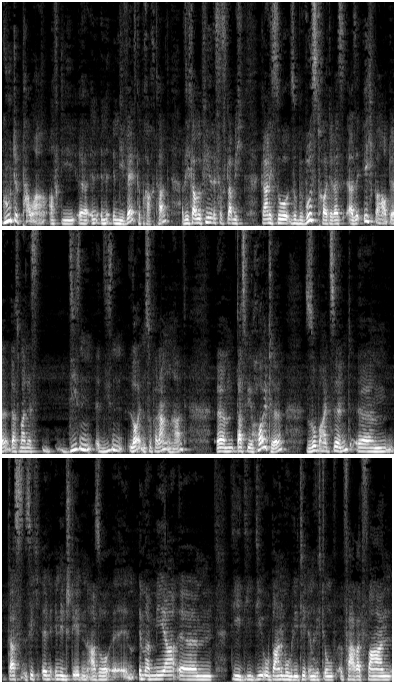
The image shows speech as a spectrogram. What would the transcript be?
gute Power auf die, äh, in, in, in die Welt gebracht hat. Also ich glaube, vielen ist das, glaube ich, gar nicht so, so bewusst heute, dass, also ich behaupte, dass man es diesen, diesen Leuten zu verdanken hat, ähm, dass wir heute so weit sind, ähm, dass sich in, in den Städten also äh, immer mehr ähm, die, die, die urbane Mobilität in Richtung Fahrradfahren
